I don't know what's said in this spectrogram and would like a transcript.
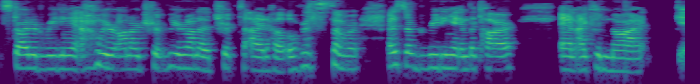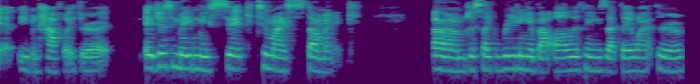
started reading it. We were on our trip. We were on a trip to Idaho over the summer. I started reading it in the car, and I could not get even halfway through it. It just made me sick to my stomach. Um, just like reading about all the things that they went through,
